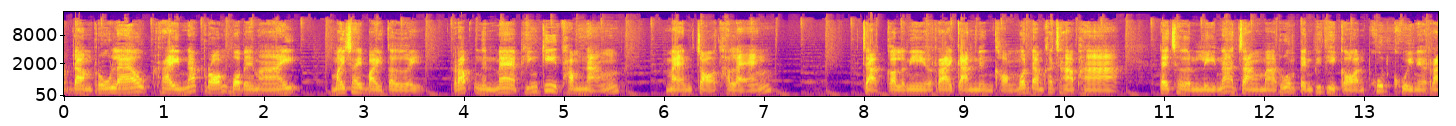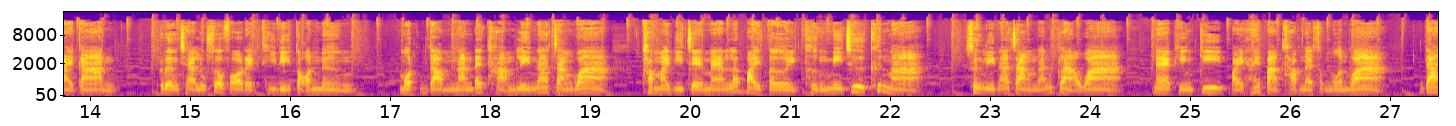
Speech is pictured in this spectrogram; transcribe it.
ดดำรู้แล้วใครนักร้องบอใบไม้ ไม่ใช่ใบเตย รับเงินแม่พิงกี้ทำหนัง แมนจอแถลง จากกรณีรายการหนึ่งของมดดำคชาพาได้เชิญลีน่าจังมาร่วมเป็นพิธีกรพูดคุยในรายการ เรื่องแชร์ลูกโซ่ฟอเร็กทีดีตอนหนึ่ง มดดำนั้นได้ถามลีน่าจังว่าทำไมดีเจแมนและใบเตยถึงมีชื่อขึ้นมา ซึ่งลีน่าจังนั้นกล่าวว่า แม่พิงกี้ไปให้ปากคำในสำนวนว่า ได้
